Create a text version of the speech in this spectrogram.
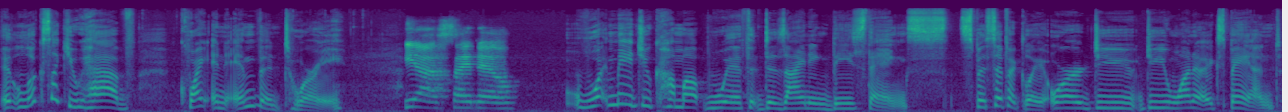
It looks like you have quite an inventory. Yes, I do. What made you come up with designing these things specifically, or do you do you want to expand?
